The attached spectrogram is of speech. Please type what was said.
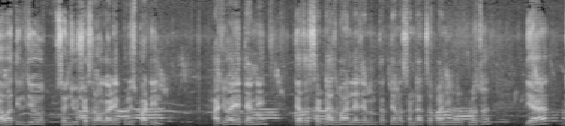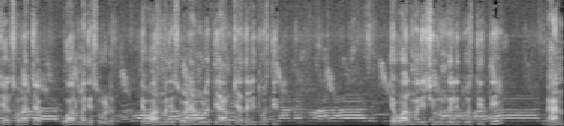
गावातील जो संजीव शसराव गाडे पोलीस पाटील हा जो आहे त्यांनी त्याचा संडास बांधल्याच्यानंतर त्यानं संडासचं पाणी ओव्हरफ्लोचं या जल स्वराजच्या वॉलमध्ये सोडलं. त्या वॉलमध्ये सोडल्यामुळं ते आमच्या दलित वस्तीत त्या वॉलमध्ये शिरून दलित वस्तीत ते घाण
